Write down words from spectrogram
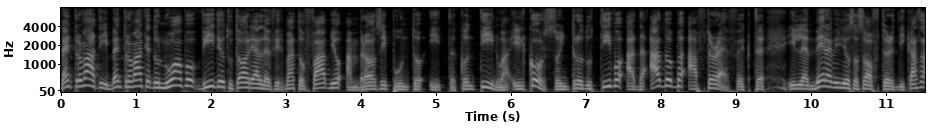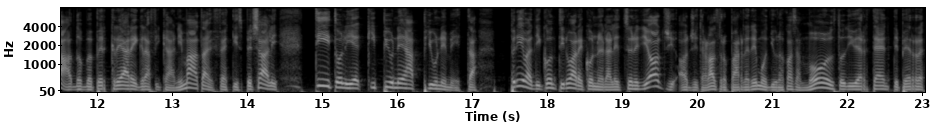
Bentrovati, bentrovati ad un nuovo video tutorial firmato fabioambrosi.it. Continua il corso introduttivo ad Adobe After Effects, il meraviglioso software di casa Adobe per creare grafica animata, effetti speciali, titoli e chi più ne ha più ne metta. Prima di continuare con la lezione di oggi, oggi tra l'altro parleremo di una cosa molto divertente per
